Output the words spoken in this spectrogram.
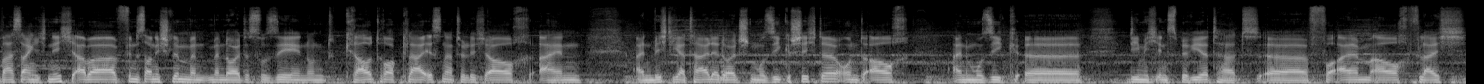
War es eigentlich nicht, aber finde es auch nicht schlimm, wenn, wenn Leute es so sehen. Und Krautrock klar ist natürlich auch ein, ein wichtiger Teil der deutschen Musikgeschichte und auch eine Musik, äh, die mich inspiriert hat, äh, vor allem auch vielleicht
